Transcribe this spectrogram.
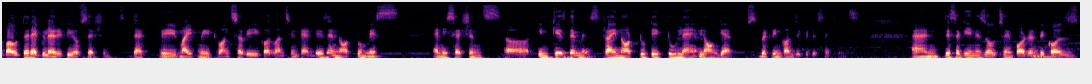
about the regularity of sessions that we might meet once a week or once in 10 days and not to miss any sessions. Uh, in case they miss try not to take too la- long gaps between consecutive sessions. And this again is also important because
